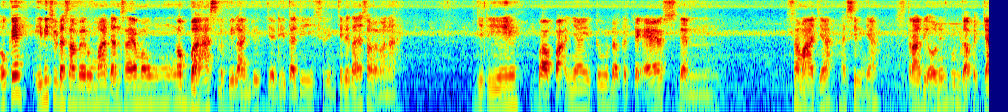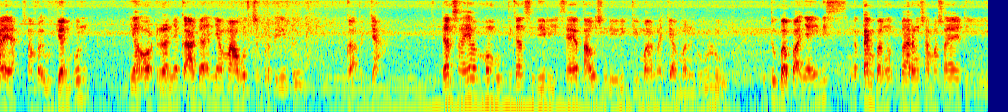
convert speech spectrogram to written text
Oke, ini sudah sampai rumah dan saya mau ngebahas lebih lanjut. Jadi tadi ceritanya sampai mana? jadi bapaknya itu udah ke CS dan sama aja hasilnya setelah dionin pun nggak pecah ya sampai hujan pun yang orderannya keadaannya maut seperti itu nggak pecah dan saya membuktikan sendiri saya tahu sendiri gimana zaman dulu itu bapaknya ini ngetem banget bareng sama saya di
